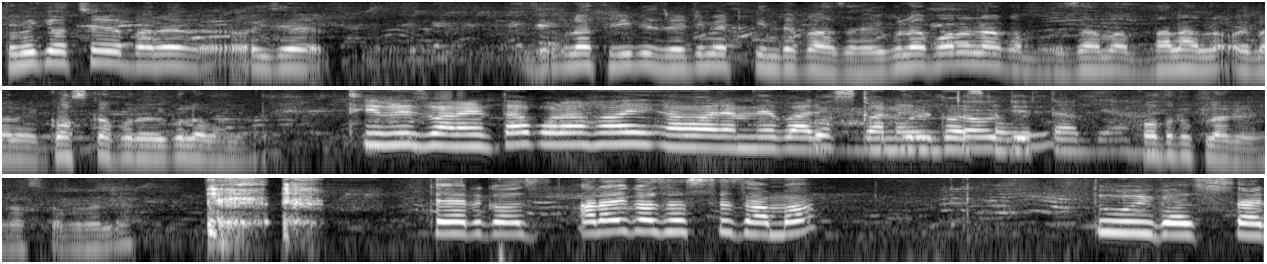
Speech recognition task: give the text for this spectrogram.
তুমি কি হচ্ছে মানে ওই যে যেগুলো থ্রি পিস রেডিমেড কিনতে পাওয়া যায় ওইগুলো পরো না জামা বানানো ওই মানে গস কাপড়ের ওইগুলো বানানো থ্রি পিস বানাই তা পরা হয় আবার এমনি বাড়ি বানাই গছ কাপড় তা। কতটুক লাগে গস কাপড় হলে? দেড় গজ আড়াই গজ আসছে জামা। দুই স্যার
